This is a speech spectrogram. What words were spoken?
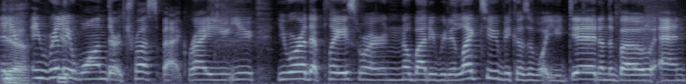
And yeah. you, you really won their trust back, right? You, you you were at that place where nobody really liked you because of what you did on the boat, and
